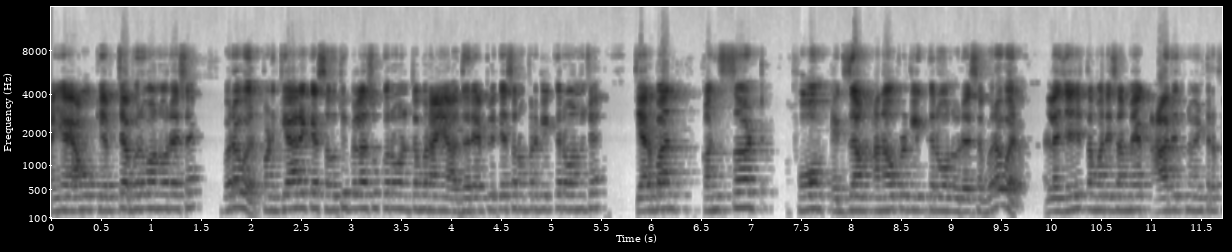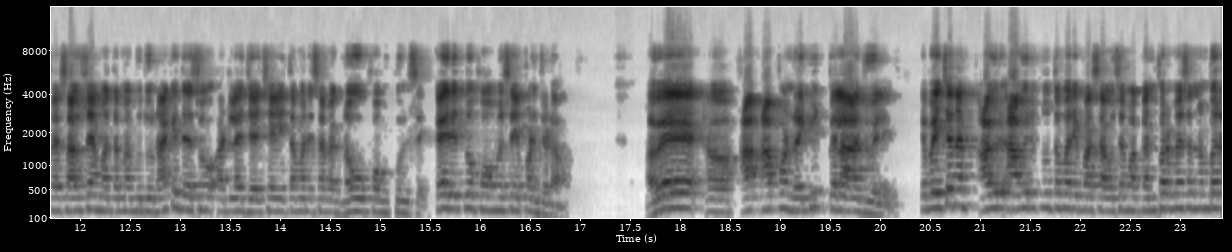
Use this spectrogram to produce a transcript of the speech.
અહીંયા આવું કેપ્ચા ભરવાનો રહેશે. બરાબર? પણ ક્યારે કે સૌથી પહેલાં શું કરવાનું? તમારે અહીંયા આધાર એપ્લિકેશન ઉપર ક્લિક કરવાનું છે. ત્યારબાદ કન્સર્ટ ફોર્મ એક્ઝામ આના ઉપર ક્લિક કરવાનું રહેશે, બરાબર? એટલે જે તમારી સામે આ રીતનું ઇન્ટરફેસ આવશે, એમાં તમે બધું નાખી દેશો, એટલે જે છે એ તમારી સામે નવું ફોર્મ ખુલશે. કઈ રીતનું ફોર્મ હશે એ પણ જણાવો. હવે આ આ પણ રહી ગયું પહેલા આ જોઈ લઈએ. કે ભાઈ છે ને, આવી આવી રીતનું તમારી પાસે આવશે. એમાં કન્ફર્મેશન નંબર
